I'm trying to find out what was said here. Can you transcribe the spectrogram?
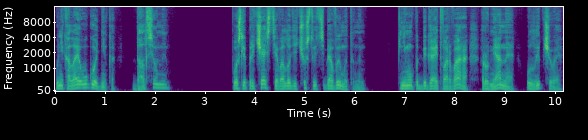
у Николая Угодника. Дался он им. После причастия Володя чувствует себя вымотанным. К нему подбегает Варвара, румяная, улыбчивая.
